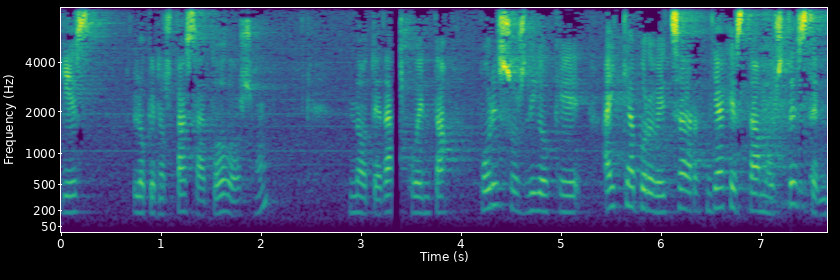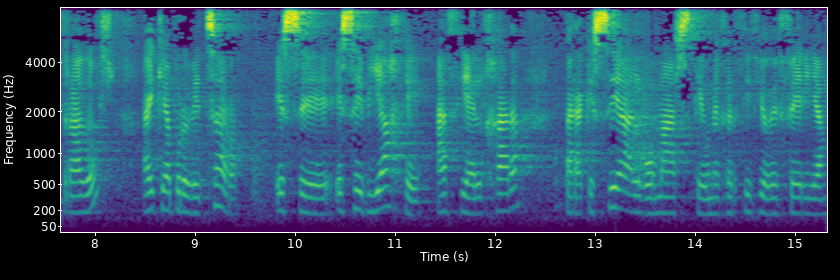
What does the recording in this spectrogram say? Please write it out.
Y es lo que nos pasa a todos. ¿no? No te das cuenta. Por eso os digo que hay que aprovechar, ya que estamos descentrados, hay que aprovechar ese, ese viaje hacia el jara para que sea algo más que un ejercicio de feria.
